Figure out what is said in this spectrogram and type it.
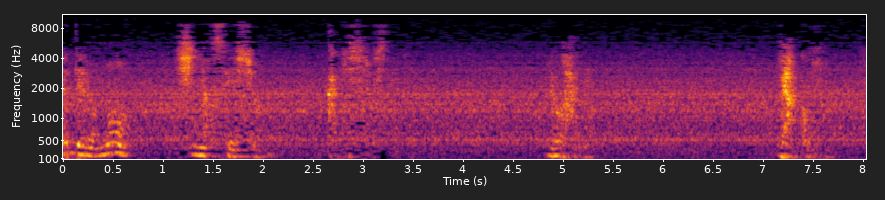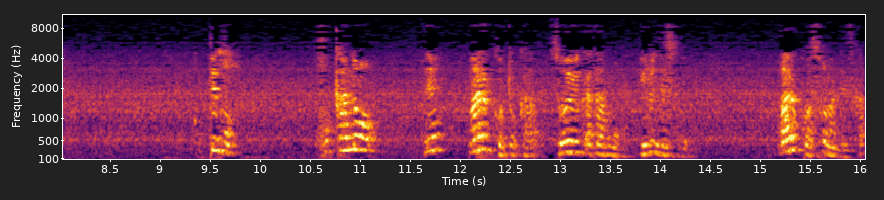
ペテロも新約聖書を書き記してるヨハネヤコブでも他のねマルコとかそういう方もいるんですけどマルコはそうなんですか？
